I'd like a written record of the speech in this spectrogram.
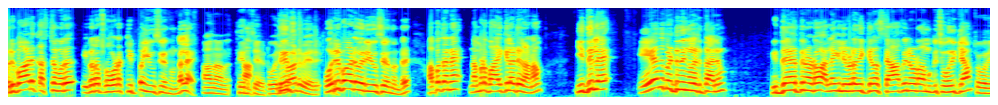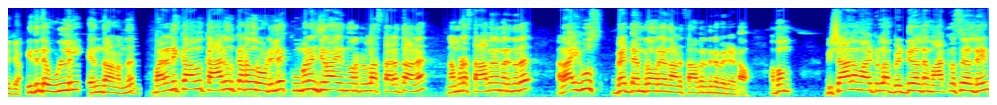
ഒരുപാട് കസ്റ്റമർ ഇവരുടെ പ്രോഡക്റ്റ് ഇപ്പൊ യൂസ് ചെയ്യുന്നുണ്ട് അല്ലേ? തീർച്ചയായിട്ടും. ഒരുപാട് പേര്. ഒരുപാട് പേര് യൂസ് ചെയ്യുന്നുണ്ട്. അപ്പൊ തന്നെ നമ്മുടെ ബാക്കിലായിട്ട് കാണാം. ഇതിലെ ഏത് ബെഡ് നിങ്ങൾ എടുത്താലും ഇദ്ദേഹത്തിനോടോ അല്ലെങ്കിൽ ഇവിടെ നിൽക്കുന്ന സ്റ്റാഫിനോടോ നമുക്ക് ചോദിക്കാം. ചോദിക്കാം. ഇതിന്റെ ഉള്ളിൽ എന്താണെന്ന്. ഭരണിക്കാവ് കാരൂർക്കടവ് റോഡിലെ കുമരഞ്ചിറ എന്ന് പറഞ്ഞിട്ടുള്ള സ്ഥലത്താണ് നമ്മുടെ സ്ഥാപനം വരുന്നത്. റൈഹൂസ് ബെഡ് എംബ്രോറി എന്നാണ് സ്ഥാപനത്തിന്റെ പേര് കേട്ടോ. അപ്പം വിശാലമായിട്ടുള്ള ബെഡുകളുടെ മാട്രസുകളുടെയും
